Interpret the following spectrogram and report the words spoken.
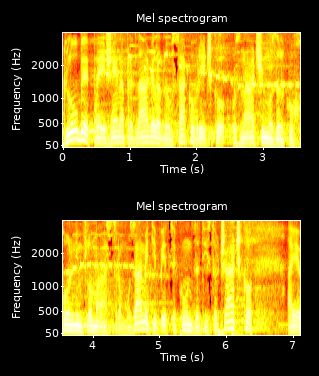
globe pa je žena predlagala, da vsako vrečko označimo z alkoholnim flomastrom. Vzameti pet sekund za tisto čačko, a je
